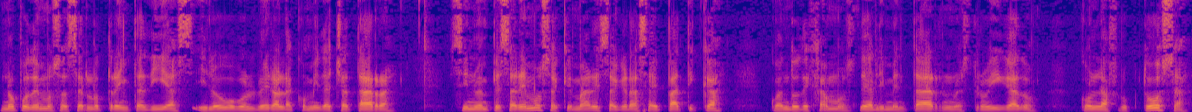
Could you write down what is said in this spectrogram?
No podemos hacerlo 30 días y luego volver a la comida chatarra sino empezaremos a quemar esa grasa hepática cuando dejamos de alimentar nuestro hígado con la fructosa,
